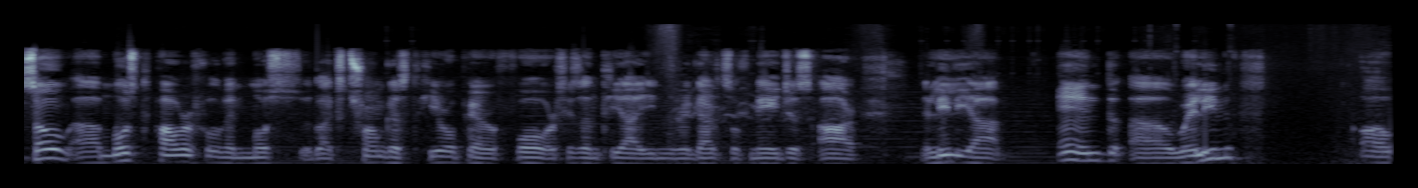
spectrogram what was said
So, most powerful and most like strongest hero pair for season TI in regards of mages are Lilia and uh, Welyn. Uh,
